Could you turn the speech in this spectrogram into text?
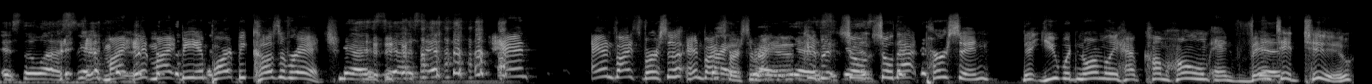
it's still us. It, Yeah. it might it might be in part because of Reg. yes, yes. and and vice versa and vice Right, versa right, right, Okay, yes, but so yes. so that person that you would normally have come home and vented to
